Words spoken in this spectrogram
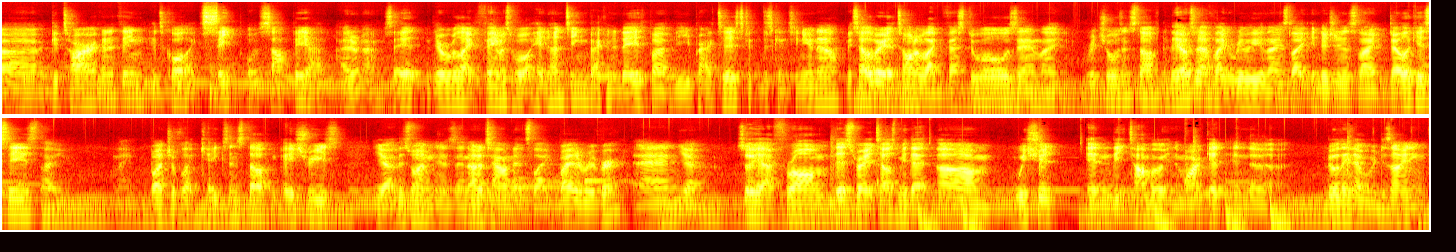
uh, guitar kind of thing. It's called like Sape or Sape, I, I don't know how to say it. They were like famous for headhunting back in the days but the practice discontinued now. They celebrate a ton of like festivals and like rituals and stuff. And they also have like really nice like indigenous like delicacies like like a bunch of like cakes and stuff and pastries. Yeah, this one is another town that's like by the river and yeah, So yeah, from this, right, it tells me that um, we should, in the Tamu, in the market, in the building that we're designing,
